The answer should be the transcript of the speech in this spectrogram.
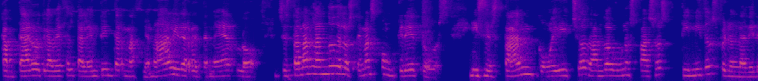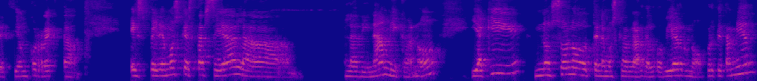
captar otra vez el talento internacional y de retenerlo. Se están hablando de los temas concretos y se están, como he dicho, dando algunos pasos tímidos, pero en la dirección correcta. Esperemos que esta sea la, la dinámica, ¿no? Y aquí no solo tenemos que hablar del gobierno, porque también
